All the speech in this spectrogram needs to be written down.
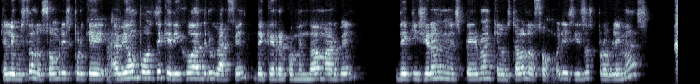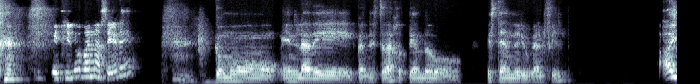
que le gustan los hombres, porque había un post de que dijo Andrew Garfield, de que recomendó a Marvel, de que hicieron un Spider-Man que le gustaban los hombres y esos problemas. Que sí lo van a hacer, ¿eh? Como en la de cuando estaba joteando este Andrew Garfield. Ay,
